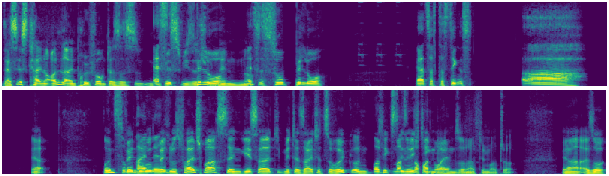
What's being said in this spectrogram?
Das ist keine Online-Prüfung, das ist ein Es Quiz, wie sie Billo. schon nennen. Ne? Es ist so Billo. Ernsthaft, das Ding ist. Ah. Ja. Und So wenn, du, peinlich. wenn du es falsch machst, dann gehst du halt mit der Seite zurück und, Und klickst den richtigen an, so nach dem Motto. Ja, also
